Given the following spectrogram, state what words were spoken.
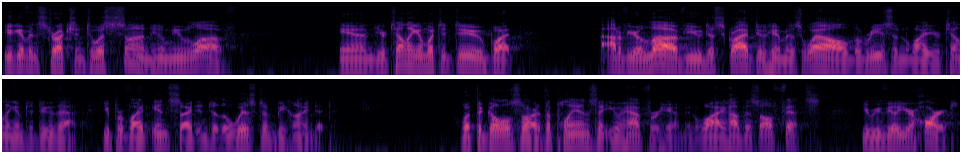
you give instruction to a son whom you love, and you're telling him what to do, but out of your love, you describe to him as well the reason why you're telling him to do that you provide insight into the wisdom behind it, what the goals are, the plans that you have for him, and why, how this all fits. You reveal your heart.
